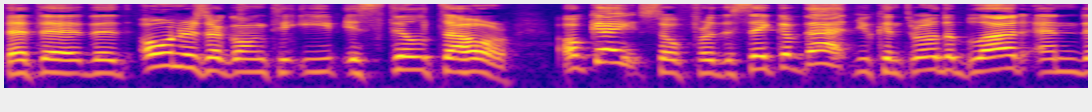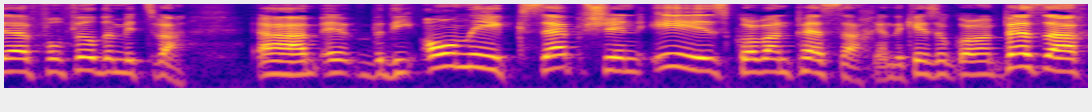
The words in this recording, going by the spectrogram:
that the, the owners are going to eat is still tahor. Okay, so for the sake of that, you can throw the blood and uh, fulfill the mitzvah. Um, it- but the only exception is korban pesach. In the case of korban pesach,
